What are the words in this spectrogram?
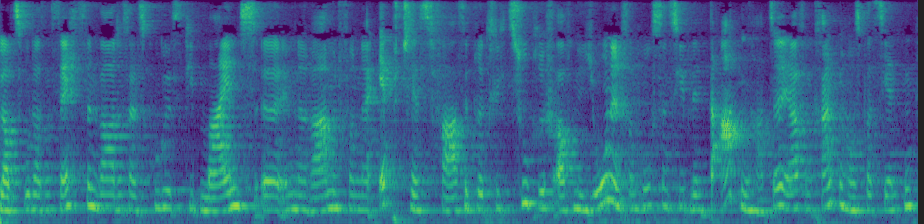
glaube 2016 war das, als Google DeepMind äh, im Rahmen von einer App-Testphase plötzlich Zugriff auf Millionen von hochsensiblen Daten hatte, ja, von Krankenhauspatienten.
